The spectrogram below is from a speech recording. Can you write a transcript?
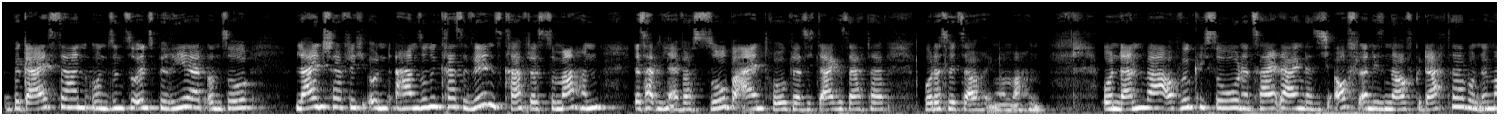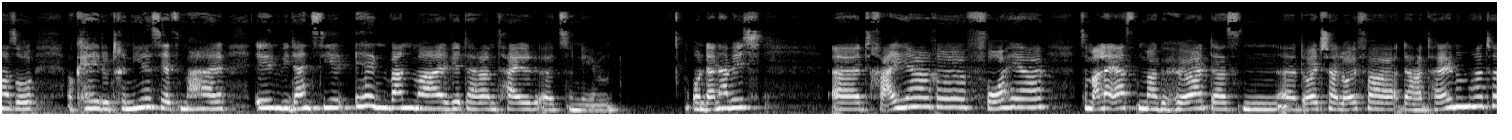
begeistern und sind so inspiriert und so leidenschaftlich und haben so eine krasse Willenskraft, das zu machen. Das hat mich einfach so beeindruckt, dass ich da gesagt habe, boah, das willst du auch irgendwann machen. Und dann war auch wirklich so eine Zeit lang, dass ich oft an diesen Lauf gedacht habe und immer so, okay, du trainierst jetzt mal irgendwie dein Ziel, irgendwann mal wird daran teilzunehmen. Und dann habe ich äh, drei Jahre vorher zum allerersten Mal gehört, dass ein äh, deutscher Läufer daran teilgenommen hatte.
